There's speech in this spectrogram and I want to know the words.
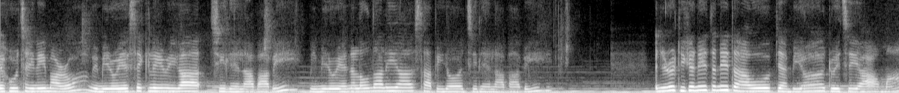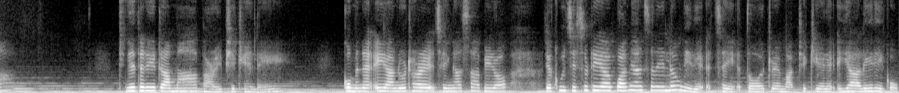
ယခုချိန်လေးမှာတော့မိမိတို့ရဲ့စိတ်ကလေးတွေကကြည်လင်လာပါပြီမိမိတို့ရဲ့နှလုံးသားလေးကစပြီးတော့ကြည်လင်လာပါပြီအညီတို့ဒီကနေ့တနေ့တာကိုပြန်ပြီးတော့တွေးကြည့်ရအောင်ပါဒီနေ့တနေ့တာမှာဘာတွေဖြစ်ခဲ့လဲကိုမနဲ့အိယာနိုးထားတဲ့အချိန်ကစပြီးတော့ယခုကျေစုတရားပွားများစနေလုပ်နေတဲ့အချိန်အတော်အတွင်းမှာဖြစ်ခဲ့တဲ့အရာလေးတွေကို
